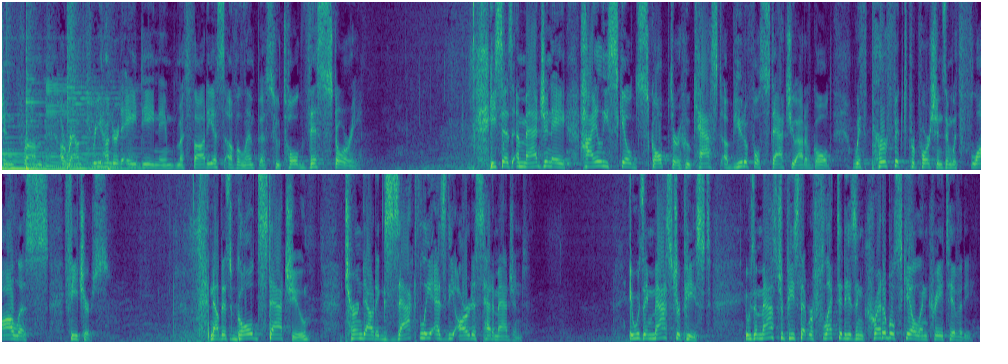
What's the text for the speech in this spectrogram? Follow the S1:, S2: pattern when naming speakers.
S1: theologian from around 300 AD named Methodius of Olympus who told this story. He says, Imagine a highly skilled sculptor who cast a beautiful statue out of gold with perfect proportions and with flawless features. Now, this gold statue turned out exactly as the artist had imagined. It was a masterpiece. It was a masterpiece that reflected his incredible skill and creativity.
